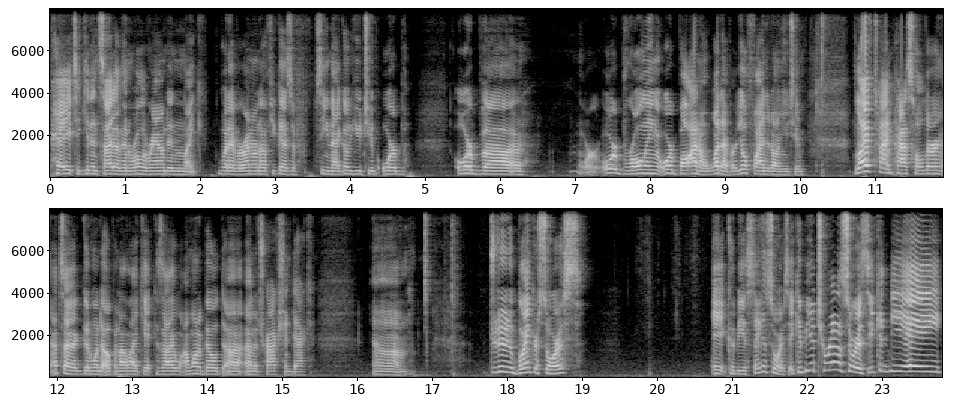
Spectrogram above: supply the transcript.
pay to get inside of and roll around and like whatever. I don't know if you guys have seen that. Go YouTube orb orb uh, or orb rolling orb ball. I don't know, whatever. You'll find it on YouTube. Lifetime pass holder. That's a good one to open. I like it because I, I want to build uh, an attraction deck. Um, do do do Blankosaurus. It could be a Stegosaurus. It could be a Tyrannosaurus. It could be a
